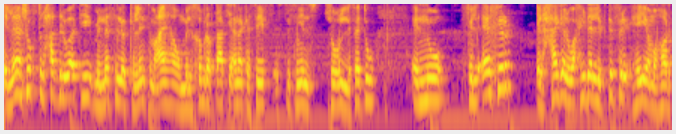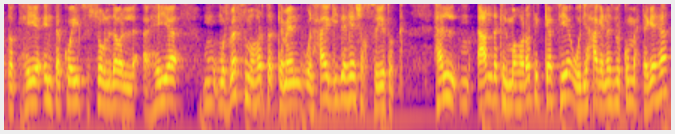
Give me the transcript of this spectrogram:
اللي أنا شفته لحد دلوقتي من الناس اللي اتكلمت معاها ومن الخبرة بتاعتي أنا كسيف استثنين الشغل اللي فاتوا انه في الآخر الحاجة الوحيدة اللي بتفرق هي مهارتك. هي انت كويس في الشغل ده ولا لأ؟ هي مش بس مهارتك كمان والحاجة الجديدة هي شخصيتك. هل عندك المهارات الكافية ودي حاجة الناس بتكون محتاجاها؟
